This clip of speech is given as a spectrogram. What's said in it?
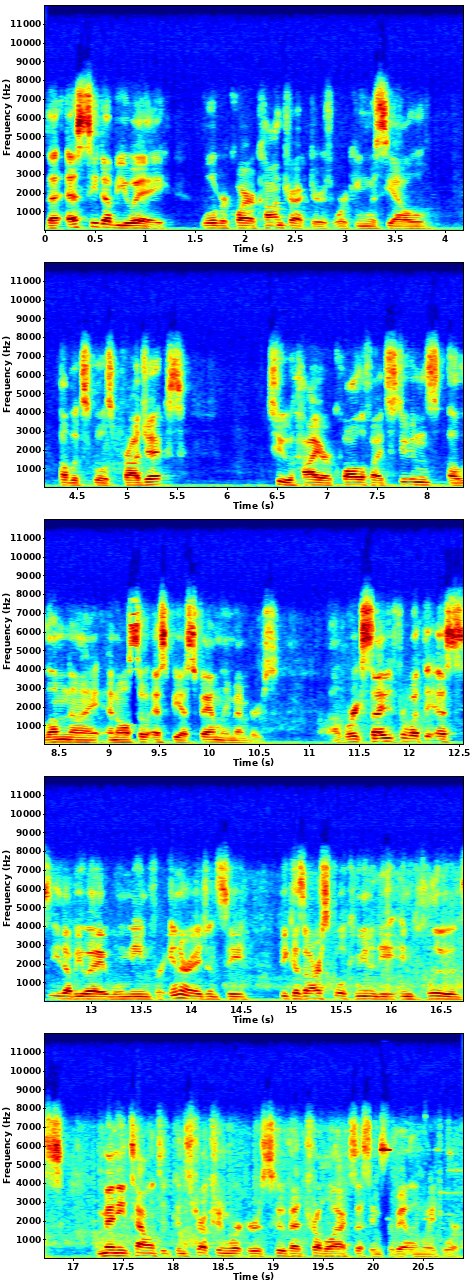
the SCWA will require contractors working with Seattle Public Schools projects to hire qualified students, alumni, and also SPS family members. Uh, we're excited for what the SCWA will mean for interagency because our school community includes many talented construction workers who've had trouble accessing prevailing wage work.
